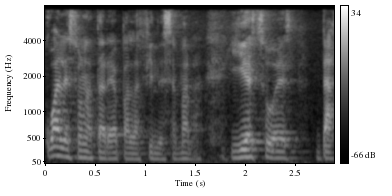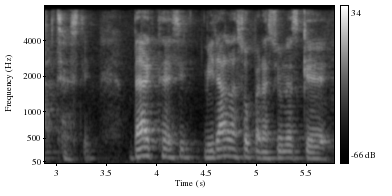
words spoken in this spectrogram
cuáles son la tarea para la fin de semana. Y eso es backtesting. Backtesting, mirar las operaciones que,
